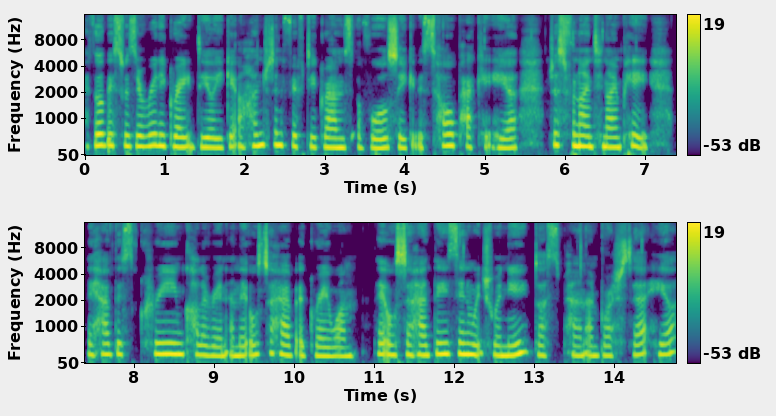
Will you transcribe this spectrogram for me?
I thought this was a really great deal. You get 150 grams of wool, so you get this whole packet here just for 99p. They have this cream colour in and they also have a grey one. They also had these in which were new, dustpan and brush set here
